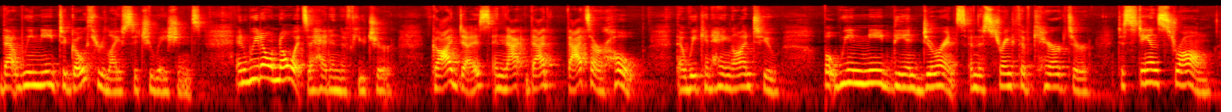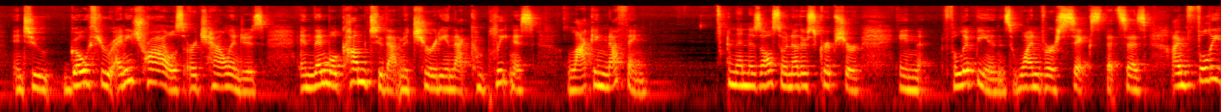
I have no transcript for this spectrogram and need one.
that we need to go through life situations. And we don't know what's ahead in the future. God does, and that that that's our hope that we can hang on to. But we need the endurance and the strength of character to stand strong and to go through any trials or challenges, and then we'll come to that maturity and that completeness lacking nothing. And then there's also another scripture in Philippians 1, verse 6 that says, I'm fully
